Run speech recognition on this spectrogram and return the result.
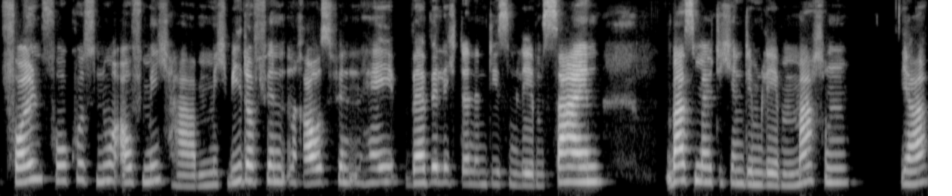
vollen Fokus nur auf mich haben, mich wiederfinden, rausfinden, hey, wer will ich denn in diesem Leben sein? Was möchte ich in dem Leben machen? Ja,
